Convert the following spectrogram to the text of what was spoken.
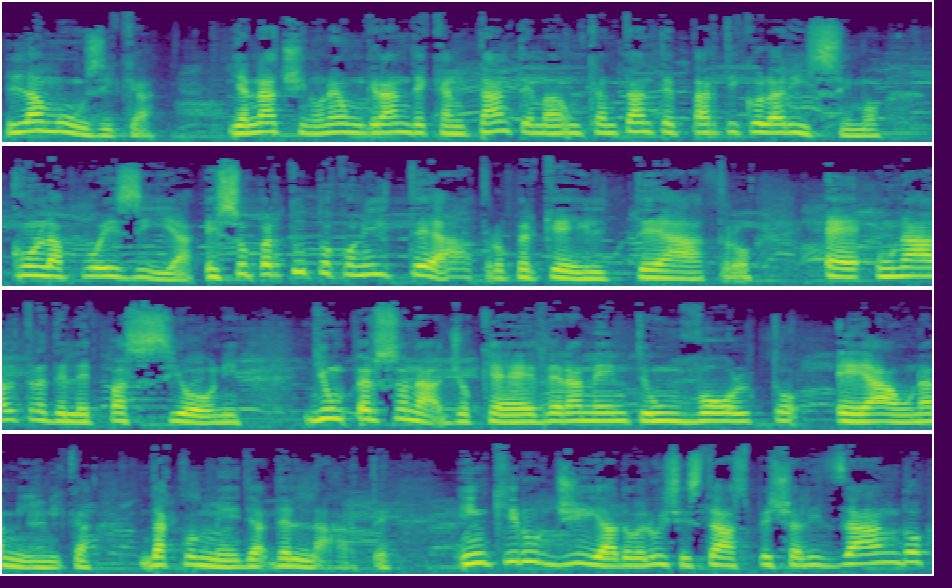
la musica. Iannacci non è un grande cantante, ma è un cantante particolarissimo, con la poesia e soprattutto con il teatro, perché il teatro è un'altra delle passioni di un personaggio che è veramente un volto e ha una mimica da commedia dell'arte. In chirurgia, dove lui si sta specializzando,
